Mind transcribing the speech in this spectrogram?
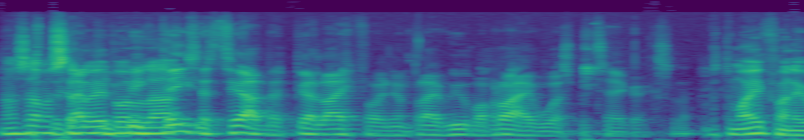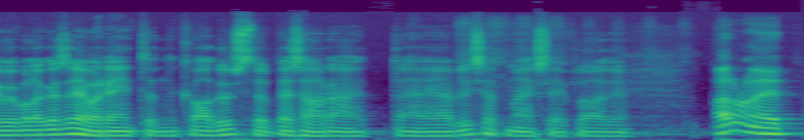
no samas seal võib olla. teised seadmed peale iPhone'i on praegu juba praegu USB-C-ga, eks ole. ütleme iPhone'iga võib olla ka see variant, et nad kaovad üldse pesa ära, et jääb lihtsalt MagSafe laadi. ma arvan, et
